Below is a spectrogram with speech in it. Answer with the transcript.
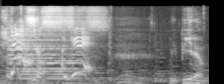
Yes! I did it! We beat him.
